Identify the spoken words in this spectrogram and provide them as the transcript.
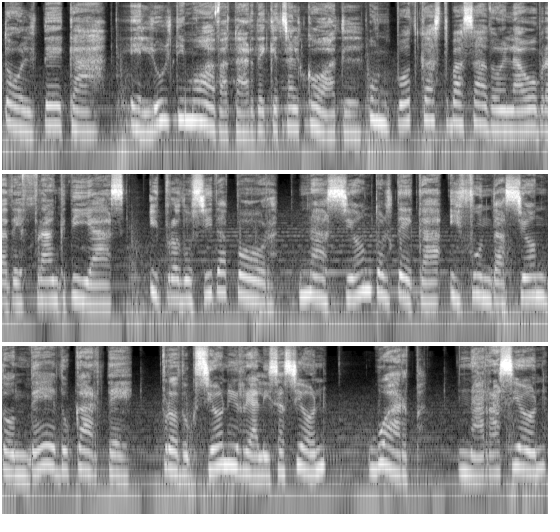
Tolteca, el último avatar de Quetzalcoatl, un podcast basado en la obra de Frank Díaz y producida por Nación Tolteca y Fundación Donde Educarte. Producción y realización, Warp. Narración,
